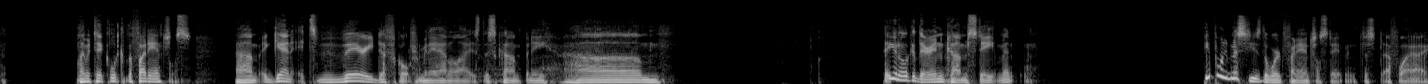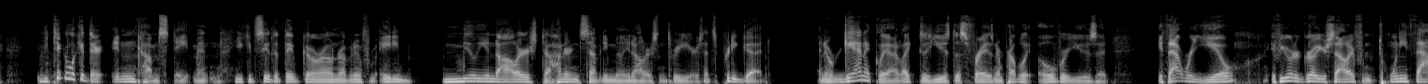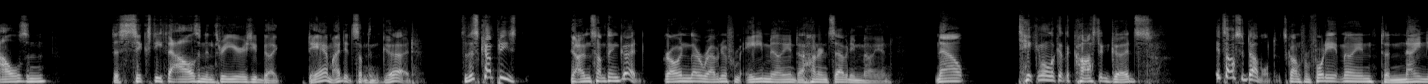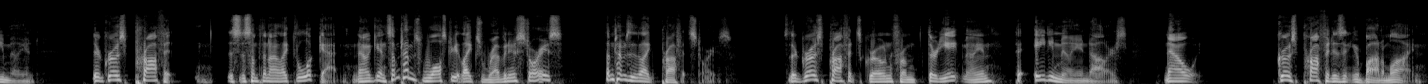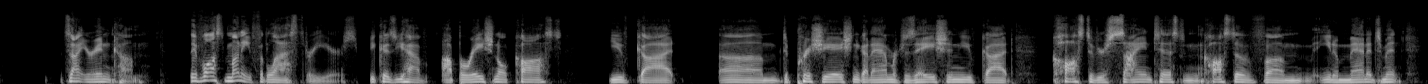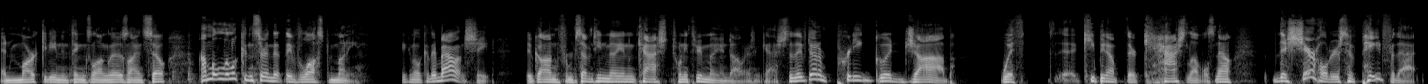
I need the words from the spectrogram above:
Let me take a look at the financials. Um, again, it's very difficult for me to analyze this company. Um, taking a look at their income statement people misuse the word financial statement, just FYI. If you take a look at their income statement, you can see that they've grown revenue from $80 million to $170 million in three years. That's pretty good. And organically, I like to use this phrase and I probably overuse it. If that were you, if you were to grow your salary from 20000 to 60000 in three years, you'd be like, damn, I did something good. So this company's done something good, growing their revenue from 80 million to 170 million. Now, taking a look at the cost of goods, it's also doubled. It's gone from 48 million to 90 million. Their gross profit, this is something I like to look at. Now, again, sometimes Wall Street likes revenue stories, sometimes they like profit stories. So their gross profit's grown from 38 million to 80 million dollars. Now, gross profit isn't your bottom line. It's not your income. They've lost money for the last 3 years because you have operational costs, you've got um, depreciation, you've got amortization, you've got cost of your scientist and cost of um, you know management and marketing and things along those lines. So I'm a little concerned that they've lost money. Taking a look at their balance sheet, they've gone from 17 million in cash to 23 million dollars in cash. So they've done a pretty good job with uh, keeping up their cash levels. Now the shareholders have paid for that.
